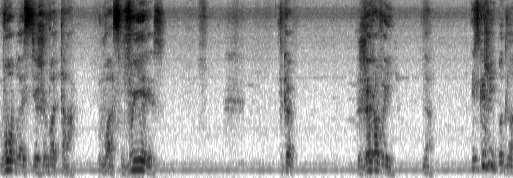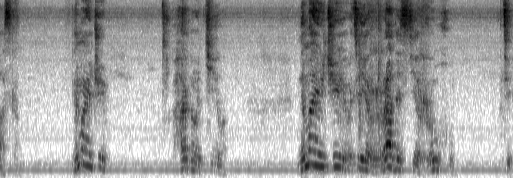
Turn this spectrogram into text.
в області живота у вас виріс. Така жировий. Да. І скажіть, будь ласка, не маючи гарного тіла, не маючи оцієї радості руху, ці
